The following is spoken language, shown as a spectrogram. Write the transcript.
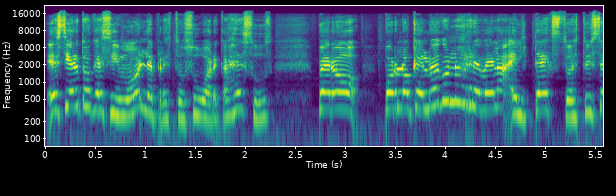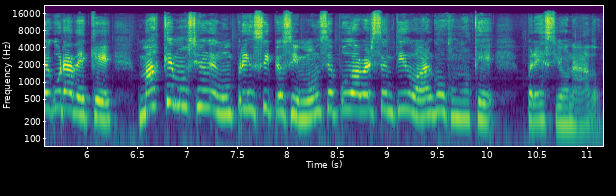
Es cierto que Simón le prestó su barca a Jesús, pero por lo que luego nos revela el texto, estoy segura de que más que emoción en un principio, Simón se pudo haber sentido algo como que presionado.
